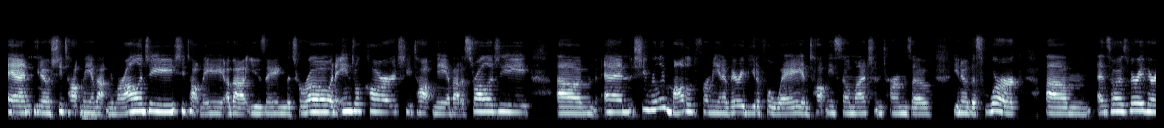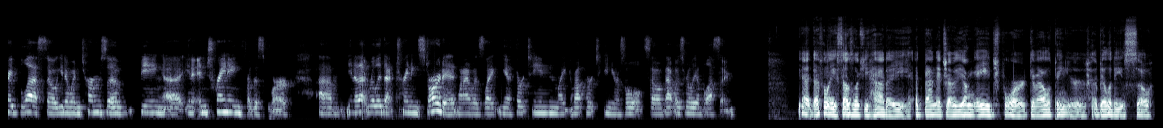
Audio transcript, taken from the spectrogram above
And, you know, she taught me about numerology. She taught me about using the tarot and angel cards. She taught me about astrology. Um, and she really modeled for me in a very beautiful way and taught me so much in terms of you know this work. Um, and so i was very very blessed. So you know in terms of being uh, you know in training for this work um, you know that really that training started when i was like you know 13 like about 13 years old. So that was really a blessing. Yeah, it definitely sounds like you had a advantage at a young age for developing your abilities. So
